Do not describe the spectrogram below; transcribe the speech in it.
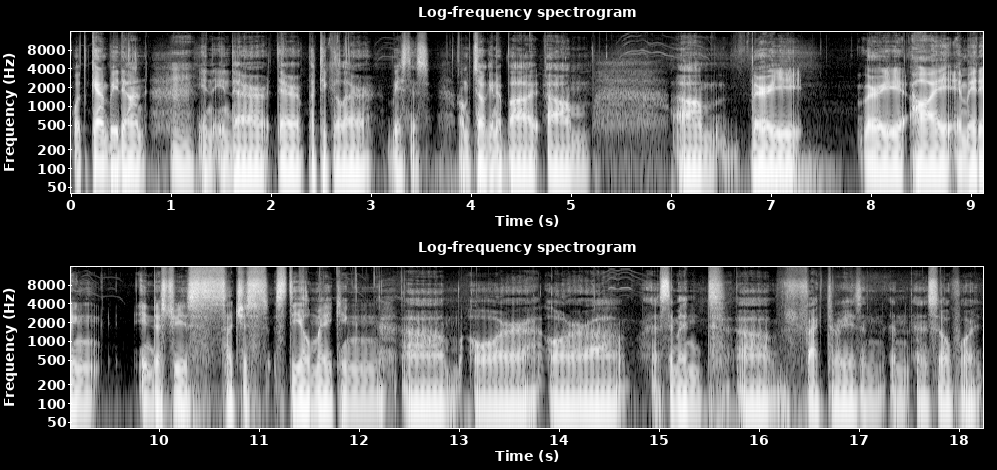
what can be done Mm. in in their their particular business. I'm talking about um, um, very very high emitting industries such as steel making um, or or uh, cement uh, factories and, and, and so forth,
